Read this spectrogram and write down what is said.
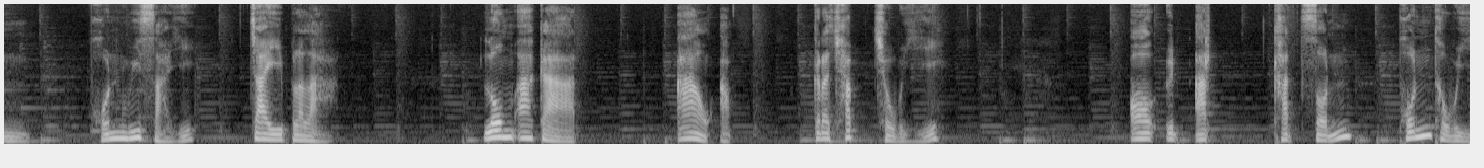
น พ้นวิสัย ใจประหลาด ลมอากาศ อ้าวอับ กระชับฉวี ออกอึดอัด ขัดสน พ้นทวี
